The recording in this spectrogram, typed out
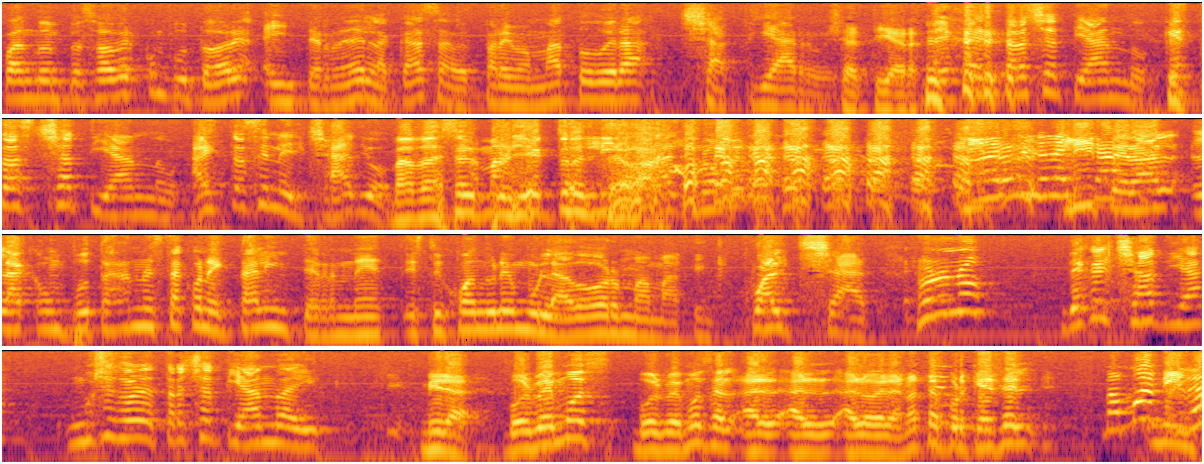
cuando empezó a haber computadora e internet en la casa, para mi mamá todo era chatear, güey. Chatear. Deja de estar chateando. ¿Qué estás chateando? Ahí estás en el chat, yo. Mamá, es el proyecto del literal, trabajo. no, literal, la computadora no está conectada al internet. Estoy jugando un emulador, mamá. ¿Cuál chat? No, no, no. Deja el chat ya. Muchas horas de estar chateando ahí. Mira, volvemos volvemos al, al- al- a lo de la nota porque es el Vamos al primer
